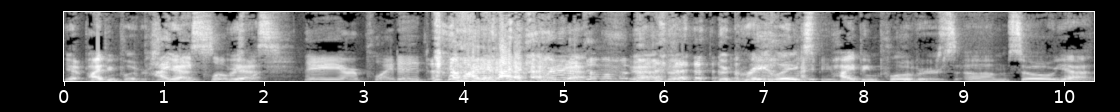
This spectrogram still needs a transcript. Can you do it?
Yeah, piping plovers. Piping yes. plovers. Yes. They are plighted. Why did I, where did Yeah. I come up with yeah, that? the, the Great Lakes Piping piping, plovers. Um, so yeah,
